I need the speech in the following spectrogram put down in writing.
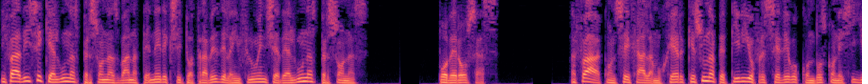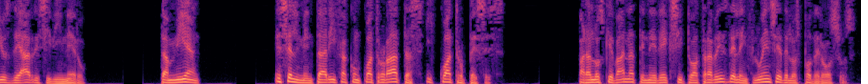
IFA dice que algunas personas van a tener éxito a través de la influencia de algunas personas poderosas. Afa aconseja a la mujer que es una petir y ofrece debo con dos conejillos de aves y dinero. También, es alimentar IFA con cuatro ratas y cuatro peces. Para los que van a tener éxito a través de la influencia de los poderosos,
